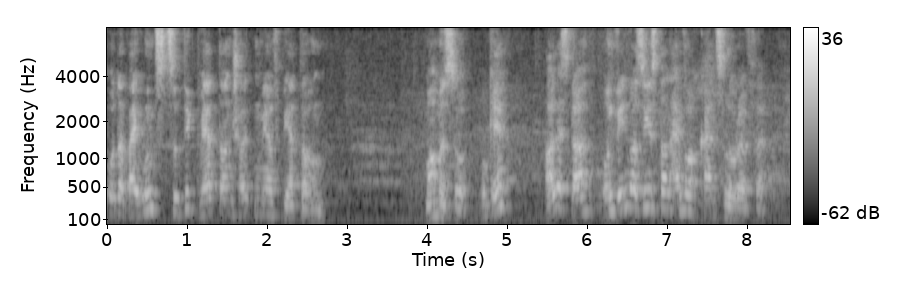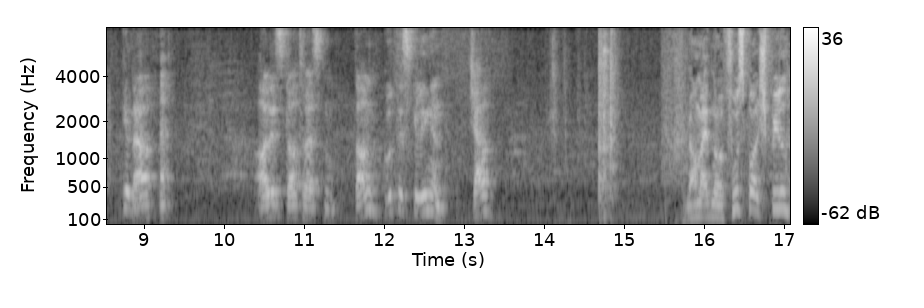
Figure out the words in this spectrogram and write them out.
oder bei uns zu dick wird, dann schalten wir auf Bertha um. Machen wir es so, okay? Alles klar. Und wenn was ist, dann einfach Kanzler rufen. Genau. Alles klar, Thorsten. Dann gutes Gelingen. Ciao. Wir haben heute noch ein Fußballspiel.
